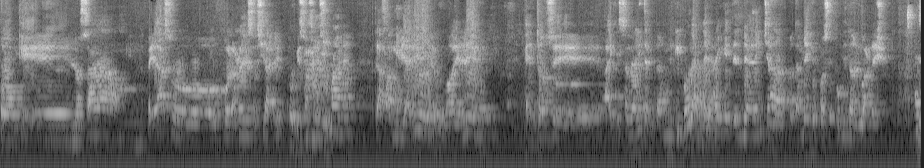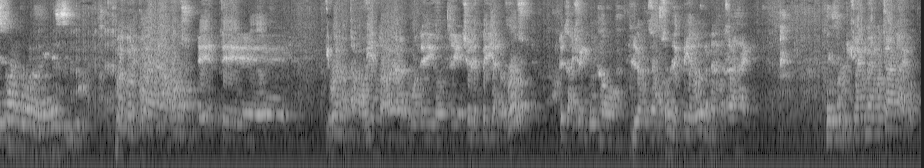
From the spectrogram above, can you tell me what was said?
O que los hagan pedazos por las redes sociales, porque son seres humanos, la familia lee, los jugadores leen. Entonces hay que ser realistas, que un equipo grande, hay que entender a la hinchada, pero también hay que ponerse un poquito en el lugar de ellos. Escobar, ¿cómo lo sentido? Bueno, con Escobar hablamos, este, y bueno, estamos viendo ahora, como te digo, eh, yo les pedí a los dos, entonces yo ninguno, los les pedí a los dos que me demostraran algo. Que me demostraran algo,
